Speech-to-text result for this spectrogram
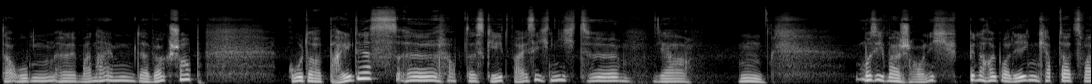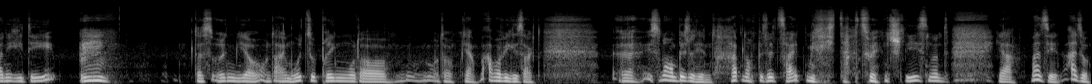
da oben äh, Mannheim, der Workshop. Oder beides. Äh, ob das geht, weiß ich nicht. Äh, ja, hm. muss ich mal schauen. Ich bin noch überlegen, ich habe da zwar eine Idee, das irgendwie unter einem Hut zu bringen oder, oder ja, aber wie gesagt, äh, ist noch ein bisschen hin. Habe noch ein bisschen Zeit, mich da zu entschließen und ja, mal sehen. Also,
